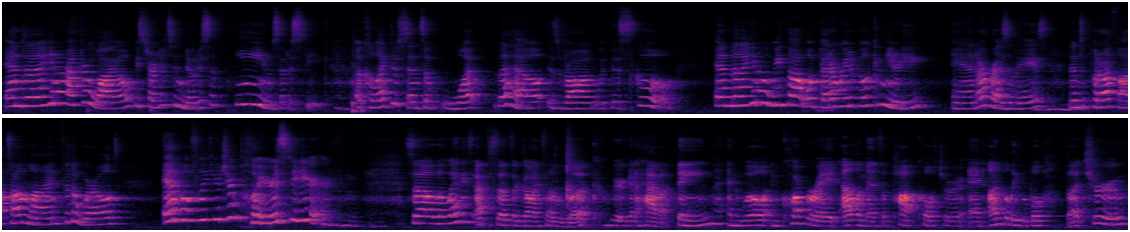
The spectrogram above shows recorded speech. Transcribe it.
And, uh, you know, after a while, we started to notice a theme, so to speak, a collective sense of what the hell is wrong with this school. And, uh, you know, we thought what better way to build community and our resumes than to put our thoughts online for the world and hopefully future employers to hear. So, the way these episodes are going to look, we're going to have a theme and we'll incorporate elements of pop culture and unbelievable but true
